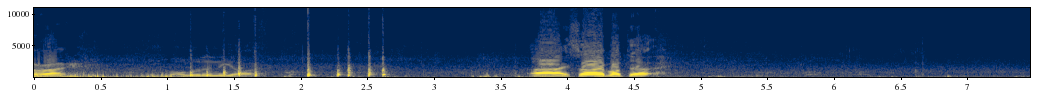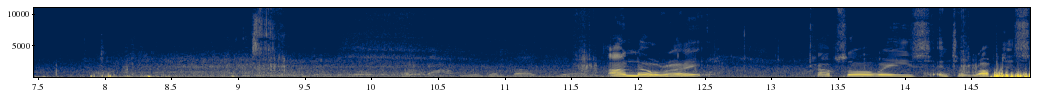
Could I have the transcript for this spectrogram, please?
all right, roll it in the yard. All right, sorry about that. That was a bug kill. I know, right? Cops always interrupt us.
